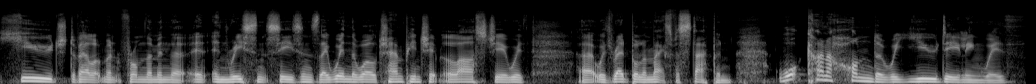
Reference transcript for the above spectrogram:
huge development from them in the in, in recent seasons. They win the World Championship last year with uh, with Red Bull and Max Verstappen. What kind of Honda were you dealing with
